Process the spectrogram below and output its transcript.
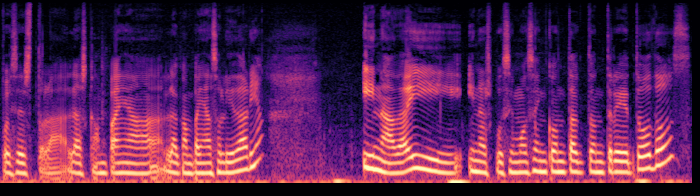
pues esto, la, las campaña, la campaña solidaria. Y nada, y, y nos pusimos en contacto entre todos,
